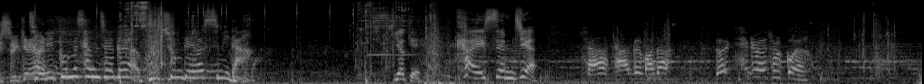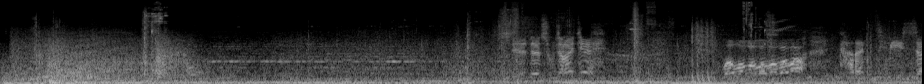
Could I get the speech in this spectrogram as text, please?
있을게. 전리품 상자가 부총되었습니다. 여기 KSMG야. 자, 자극을 받아. 널 치료해 줄 거야. 실드 충전할게. 와와와와와와 다른 팀이 있어.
